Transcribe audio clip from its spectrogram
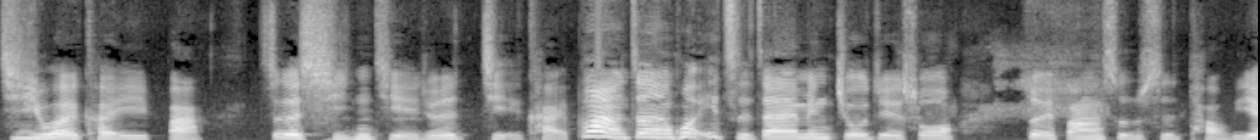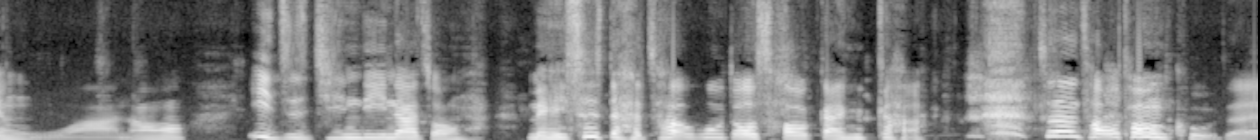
机会可以把这个心结就是解开，不然真的会一直在那边纠结，说对方是不是讨厌我啊？然后一直经历那种每一次打招呼都超尴尬，真的超痛苦的。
